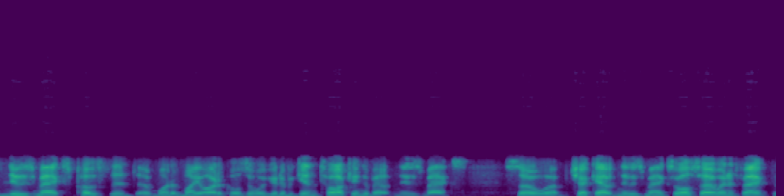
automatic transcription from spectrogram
Newsmax posted uh, one of my articles, and we're going to begin talking about Newsmax. So uh, check out Newsmax also. And in fact,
